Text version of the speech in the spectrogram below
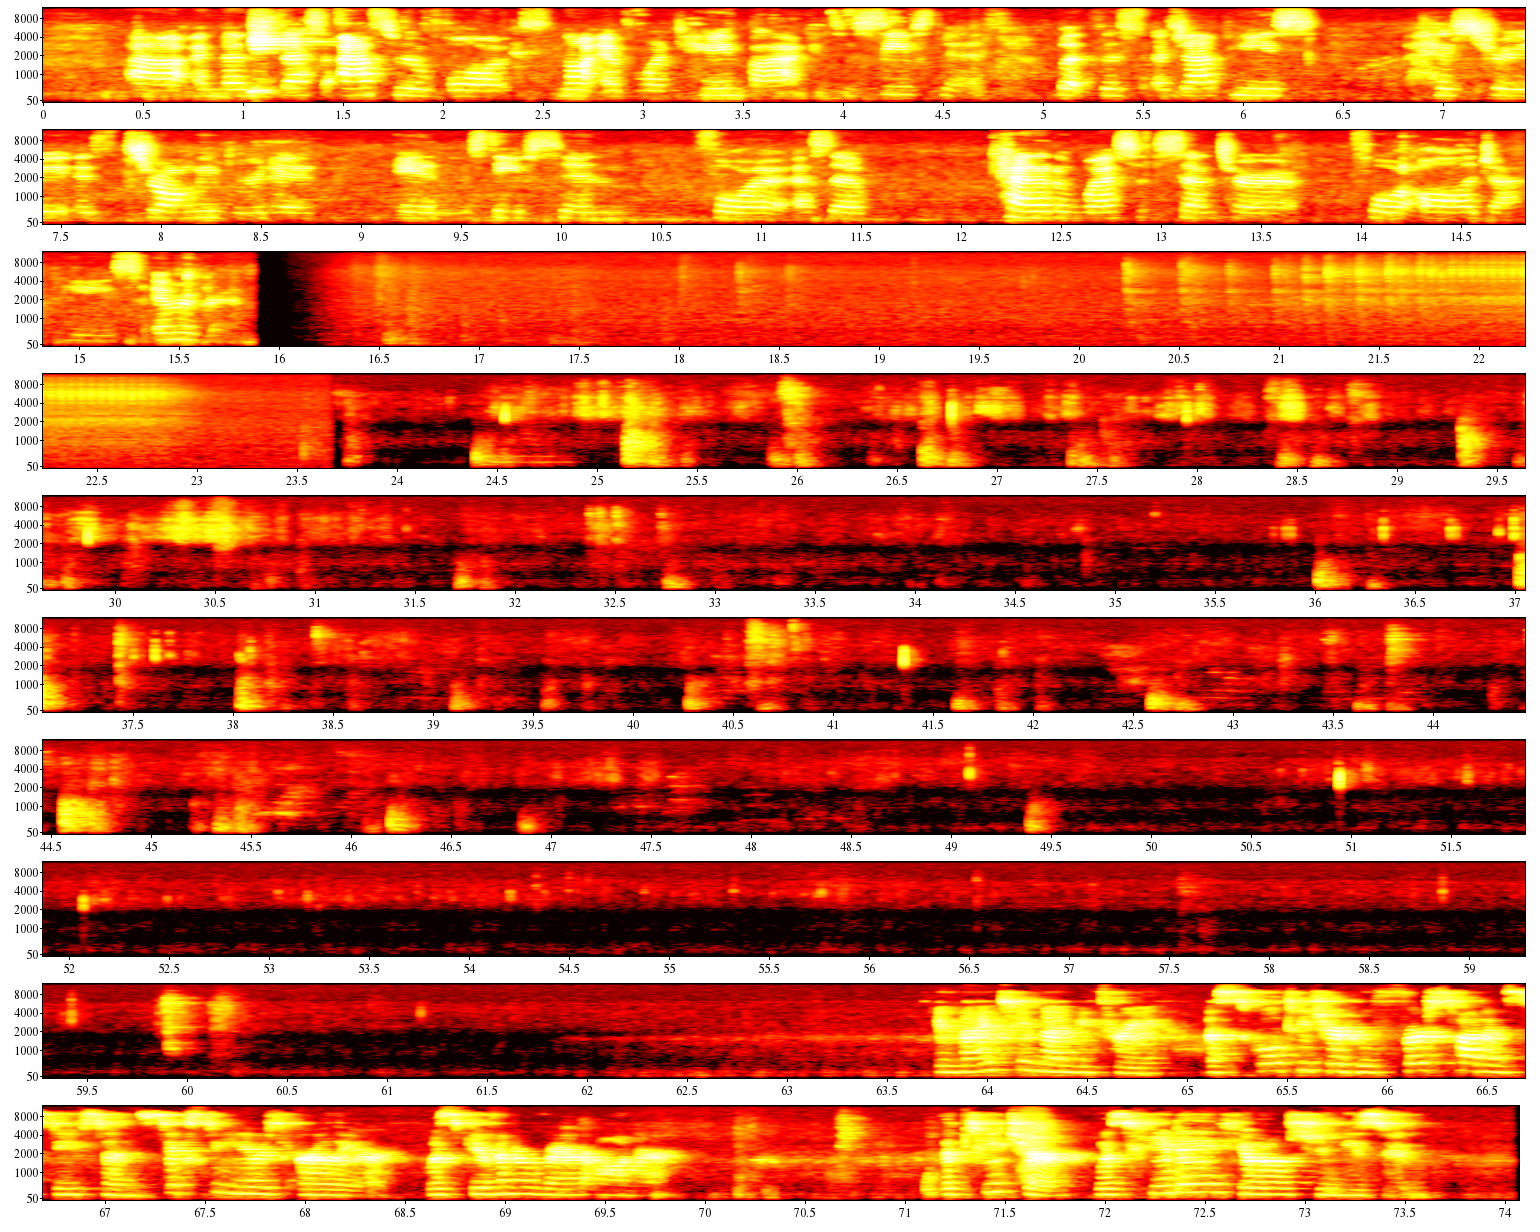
uh, and then that's after the war not everyone came back to Steveston but this uh, Japanese history is strongly rooted in Steveston for as a Canada West center for all Japanese immigrants. In 1993, a schoolteacher who first taught in Steveston 60 years earlier was given a rare honor. The teacher was Hide Hyodo Shimizu,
